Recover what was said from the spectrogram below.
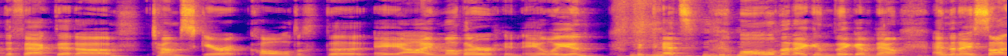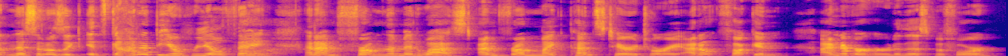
the fact that uh, Tom Skerritt called the AI mother an alien. That's all that I can think of now. And then I saw it in this and I was like, it's gotta be a real thing. And I'm from the Midwest. I'm from Mike Pence territory. I don't fucking. I've never heard of this before.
